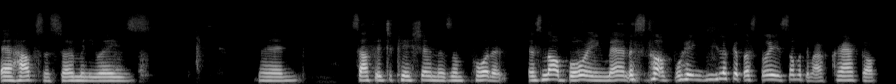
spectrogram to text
it helps in so many ways. And self-education is important. It's not boring man. It's not boring. You look at the stories some of them crack up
